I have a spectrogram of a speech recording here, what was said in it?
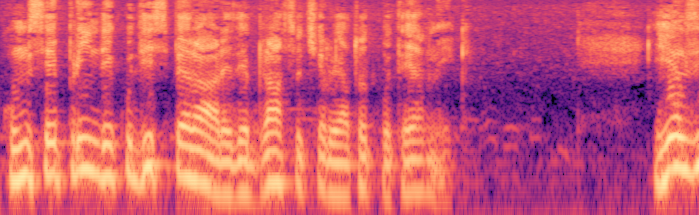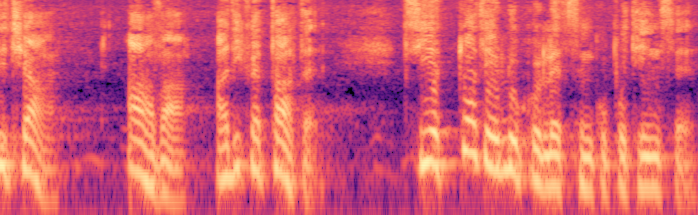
cum se prinde cu disperare de brațul celui atotputernic. El zicea, Ava, adică tată, ție toate lucrurile sunt cu putință,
